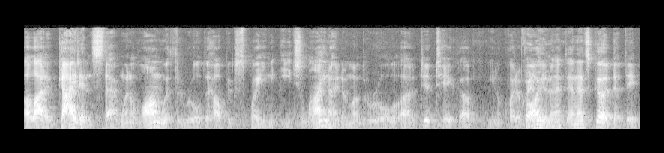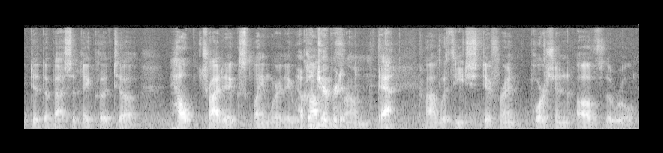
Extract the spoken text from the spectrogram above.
a lot of guidance that went along with the rule to help explain each line item of the rule uh, did take up you know quite a Quite volume, and, that, and that's good that they did the best that they could to help try to explain where they were help coming from it. Yeah. uh, with each different portion of the rule.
